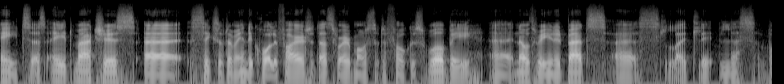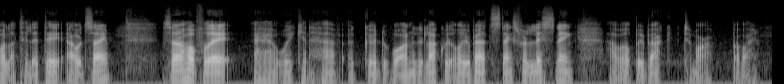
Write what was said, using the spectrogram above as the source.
eight. So that's eight matches, uh, six of them in the qualifier, so that's where most of the focus will be. Uh, no three unit bets, uh, slightly less volatility, I would say. So hopefully uh, we can have a good one. Good luck with all your bets. Thanks for listening. I will be back tomorrow. Bye bye.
